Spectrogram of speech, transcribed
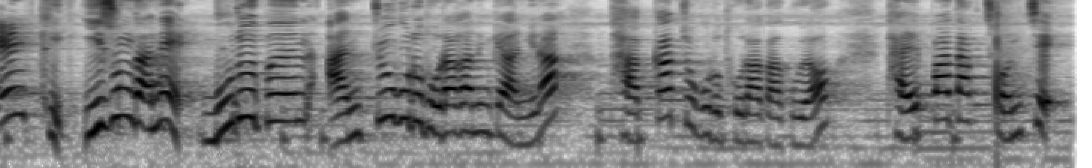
and 킥 이 순간에 무릎은 안쪽으로 돌아가는 게 아니라 바깥쪽으로 돌아가고요 발바닥 전체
